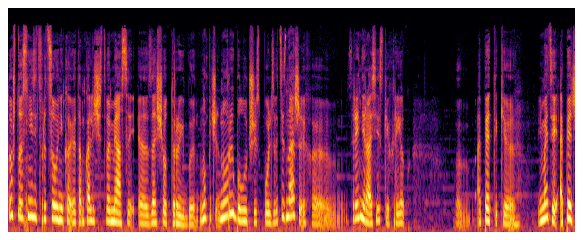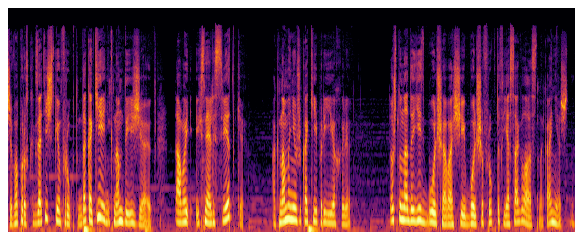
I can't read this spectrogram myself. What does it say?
То, что снизить в рационе э, там, количество мяса э, за счет рыбы, ну, поч- но рыбу лучше использовать из наших э, среднероссийских рек. Э, опять-таки, понимаете, опять же вопрос к экзотическим фруктам, да, какие они к нам доезжают. Там их сняли с ветки, а к нам они уже какие приехали. То, что надо есть больше овощей, больше фруктов, я согласна, конечно.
